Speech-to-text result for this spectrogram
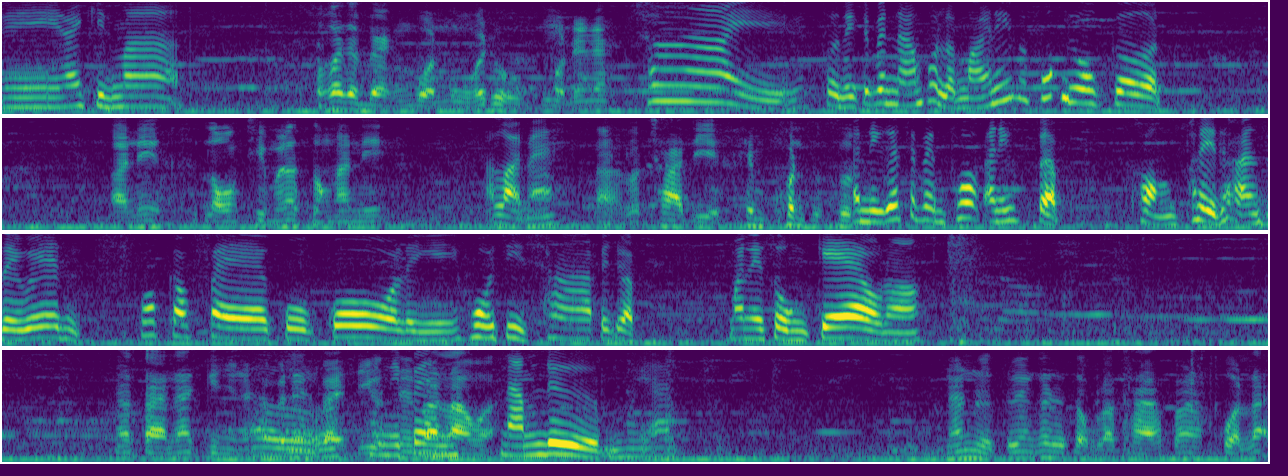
นี่น่ากินมาก เขาก็จะแบ่งบวดหมูไว้ถูกหมดเลยนะ ใช่ ส่วนนี้จะเป็นน้ำผลไม้นี่เป็นพวกโยเกิร์ต อันนี้ลองชิมมาแล้วสองอันนี้อร่อยไหมอ่ารสชาติดีเข้มข้นสุดอันนี้ก็จะเป็นพวกอันนี้แบบของผลิตภัณฑ์เซเว่นพวกกาแฟโกโก้อะไรอย่างงี้โฮจิชาเป็นแบบมาในทรงแก้วเนาะหน้าตาน่ากินอยู่นะเอทำอไปเล่นไปดีกอันว่านี้เส้นเป็นบ้านเราอะน้ำดื่มขออนุญาตน้ำหนึ่งเส้นก็จะตกราคาประมาณขวดละ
